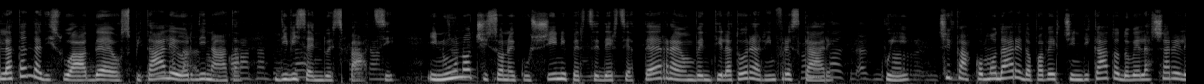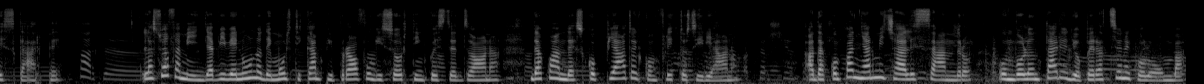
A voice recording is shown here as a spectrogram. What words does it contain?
La tenda di Suad è ospitale e ordinata, divisa in due spazi. In uno ci sono i cuscini per sedersi a terra e un ventilatore a rinfrescare. Qui ci fa accomodare dopo averci indicato dove lasciare le scarpe. La sua famiglia vive in uno dei molti campi profughi sorti in questa zona, da quando è scoppiato il conflitto siriano. Ad accompagnarmi c'è Alessandro, un volontario di Operazione Colomba,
